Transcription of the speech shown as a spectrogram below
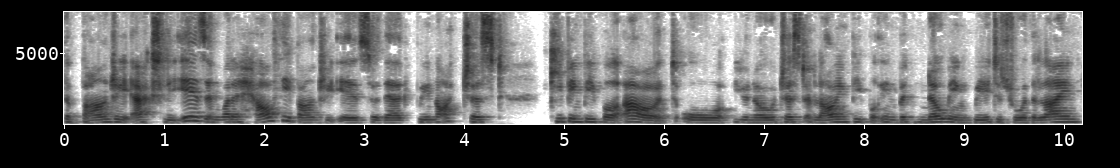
the boundary actually is and what a healthy boundary is so that we're not just keeping people out or you know just allowing people in but knowing where to draw the line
